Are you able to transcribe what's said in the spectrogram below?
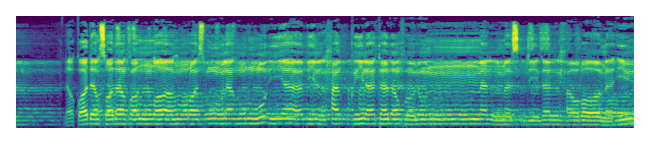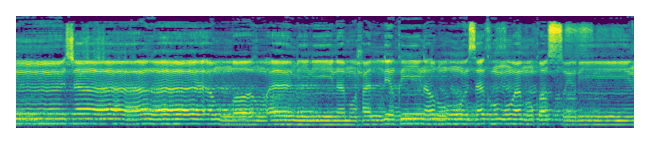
لقد صدق الله رسوله الرؤيا بالحق لتدخلن المسجد الحرام إن شاء الله. آمنين محلقين رؤوسكم ومقصرين.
